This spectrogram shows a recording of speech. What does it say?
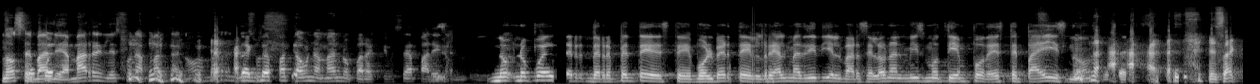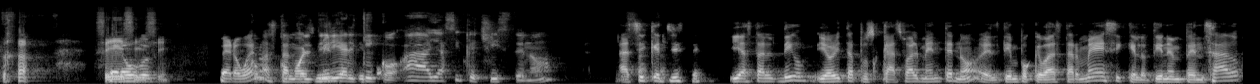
no se vale, amárrenles una pata, ¿no? Amárrenles una pata a una mano para que sea pareja. No, no puedes de, repente este, volverte el Real Madrid y el Barcelona al mismo tiempo de este país, ¿no? Exacto. Sí, sí, sí. Pero bueno, hasta. Como el, diría el Kiko, ay, así que chiste, ¿no? Así que chiste. Y hasta, digo, y ahorita pues casualmente, ¿no? El tiempo que va a estar Messi, que lo tienen pensado,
